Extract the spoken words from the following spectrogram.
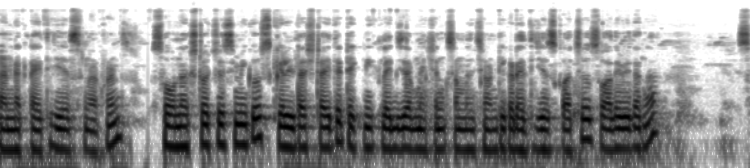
కండక్ట్ అయితే చేస్తున్నారు ఫ్రెండ్స్ సో నెక్స్ట్ వచ్చేసి మీకు స్కిల్ టెస్ట్ అయితే టెక్నికల్ ఎగ్జామినేషన్కి సంబంధించి ఇక్కడ అయితే చేసుకోవచ్చు. సో అదేవిధంగా సో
